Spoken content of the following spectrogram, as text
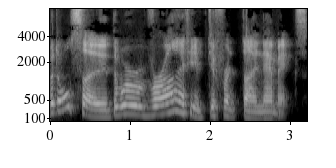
but also there were a variety of different dynamics.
